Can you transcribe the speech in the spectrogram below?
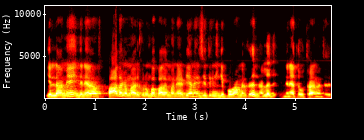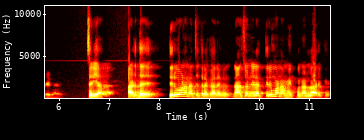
எல்லாமே இந்த நேரம் பாதகமா இருக்கு. ரொம்ப பாதகமா. நேரடியான விஷயத்துக்கு நீங்க போகாம இருக்கிறது நல்லது. இந்த நேரத்துல உத்தராட நட்சத்திரக்காரர்கள். சரியா? அடுத்து திருவோண நட்சத்திரக்காரர்கள். நான் சொன்ன திருமண அமைப்பு நல்லா இருக்கு.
